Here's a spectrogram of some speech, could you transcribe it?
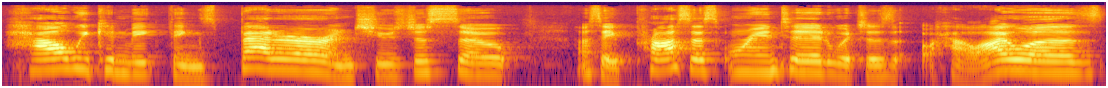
how we can make things better. And she was just so, I'll say, process oriented, which is how I was.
